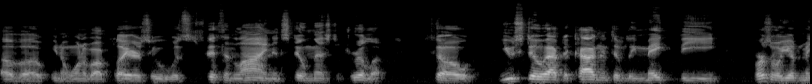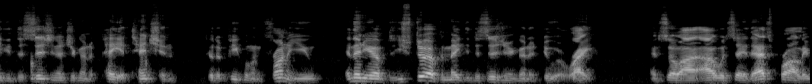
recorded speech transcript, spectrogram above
of a you know one of our players who was fifth in line and still messed the drill up. So you still have to cognitively make the first of all you have to make the decision that you're going to pay attention to the people in front of you, and then you have to you still have to make the decision you're going to do it right. And so I, I would say that's probably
